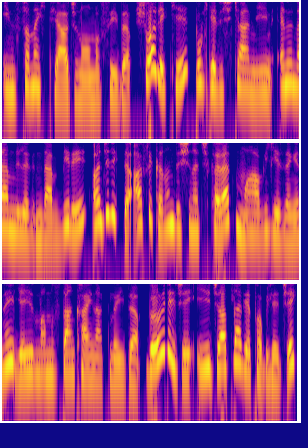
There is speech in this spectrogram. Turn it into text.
insana ihtiyacın olmasıydı. Şöyle ki bu gelişkenliğin en önemlilerinden biri öncelikle Afrika'nın dışına çıkarak mavi gezegene yayılmamızdan kaynaklıydı. Böylece icatlar yapabilecek olabilecek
